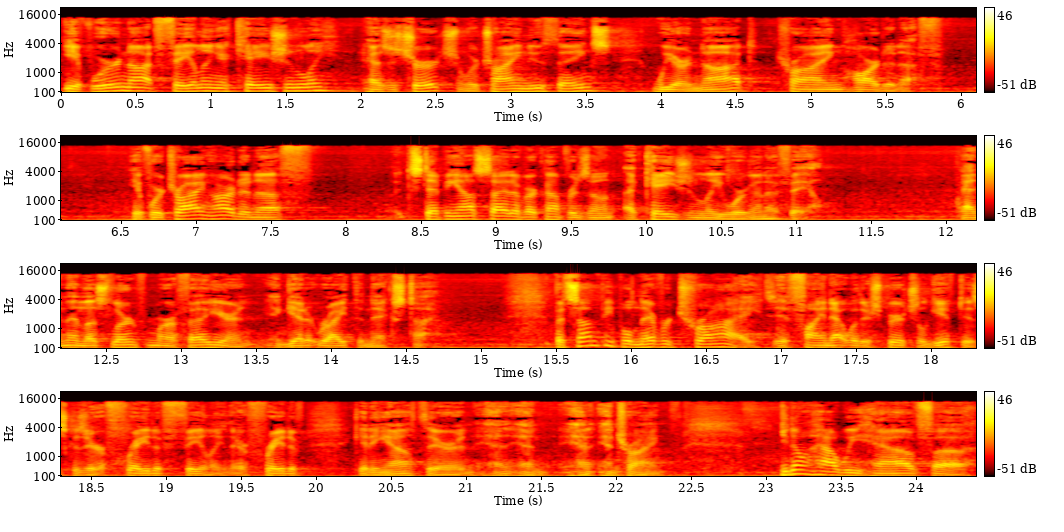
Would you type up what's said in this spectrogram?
if we're not failing occasionally as a church and we're trying new things, we are not trying hard enough. If we're trying hard enough, stepping outside of our comfort zone, occasionally we're going to fail. And then let's learn from our failure and, and, get it right the next time. But some people never try to find out what their spiritual gift is because they're afraid of failing. They're afraid of getting out there and, and, and, and trying. You know how we have uh,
